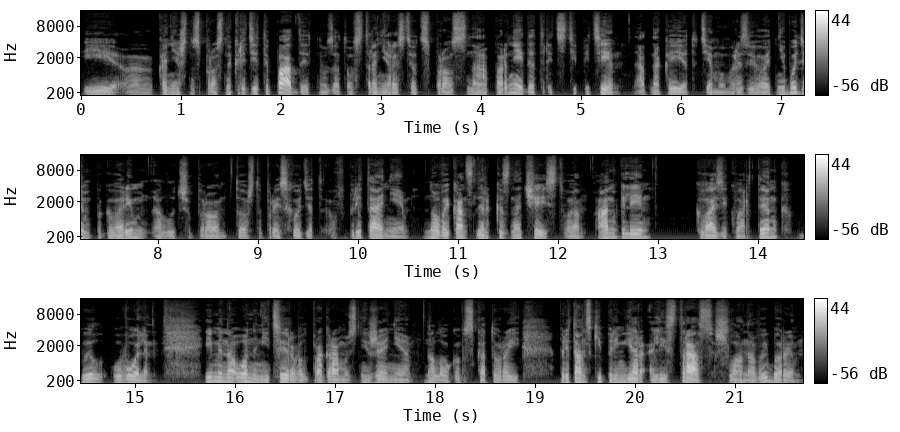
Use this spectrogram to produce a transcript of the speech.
И, э, конечно, спрос на кредиты падает, но зато в стране растет спрос на парней до 35. Однако и эту тему мы развивать не будем. Поговорим лучше про то, что происходит в Британии. Новый канцлер казначейства Англии Квази Квартенг был уволен. Именно он инициировал программу снижения налогов, с которой британский премьер Ли Страс шла на выборы.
